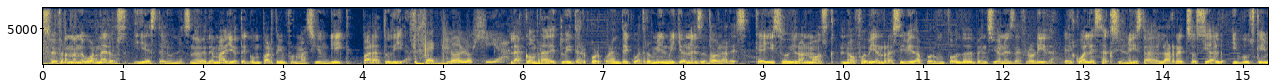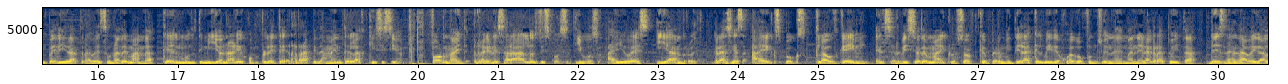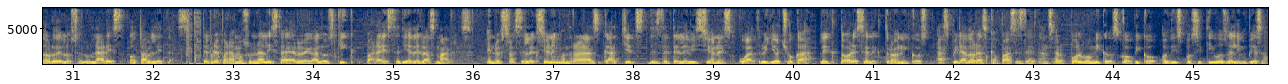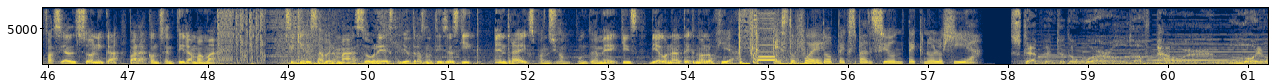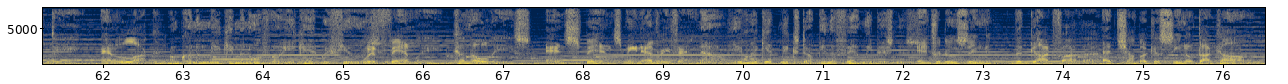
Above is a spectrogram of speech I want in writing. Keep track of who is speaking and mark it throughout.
Speaker 1: Soy Fernando Guarneros y este lunes 9 de mayo te comparto información geek para tu día.
Speaker 2: Tecnología.
Speaker 1: La compra de Twitter por 44 mil millones de dólares que hizo Elon Musk no fue bien recibida por un fondo de pensiones de Florida, el cual es accionista de la red social y busca impedir a través de una demanda que el multimillonario complete rápidamente la adquisición. Fortnite regresará a los dispositivos iOS y Android gracias a Xbox Cloud Gaming, el servicio de Microsoft que permitirá que el videojuego funcione de manera gratuita desde el navegador de los celulares o tabletas. Te preparamos una lista de regalos geek para este Día de las Madres. En nuestra selección encontrarás gadgets desde televisiones 4 y 8K, lectores electrónicos, aspiradoras capaces de alcanzar polvo microscópico o dispositivos de limpieza facial sónica para consentir a mamá. Si quieres saber más sobre este y otras noticias geek, entra a expansión.mx diagonal tecnología.
Speaker 2: Esto fue Top Expansión Tecnología.
Speaker 3: Step into the world of power, loyalty, and luck.
Speaker 4: I'm gonna make him an offer he can't refuse.
Speaker 3: With family, cannolis, and spins mean everything.
Speaker 4: Now, you wanna get mixed up in the family business.
Speaker 3: Introducing The Godfather at ChumbaCasino.com.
